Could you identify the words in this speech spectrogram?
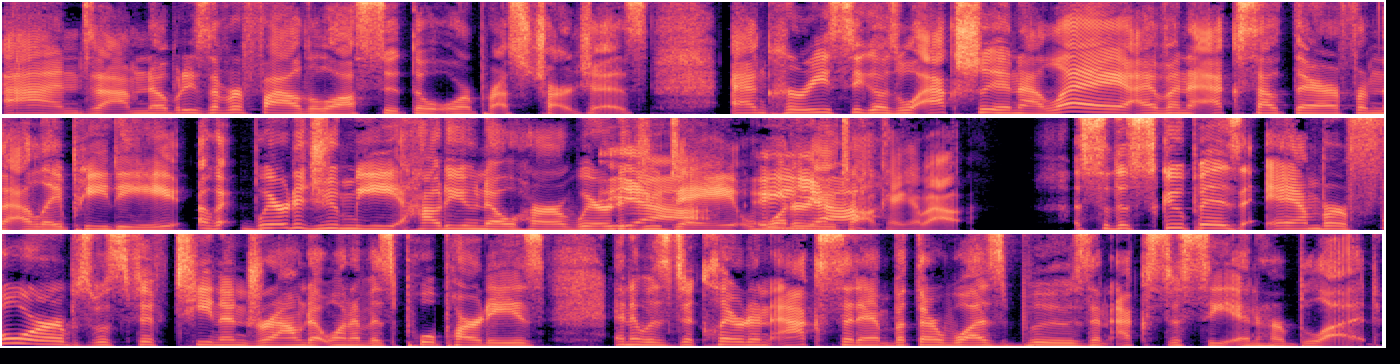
And um, nobody's ever filed a lawsuit though or press charges. And Carisi goes, Well, actually, in LA, I have an ex out there from the LAPD. Okay, where did you meet? How do you know her? Where did Yeah. you date? What are Yeah. you talking about? So the scoop is Amber Forbes was 15 and drowned at one of his pool parties, and it was declared an accident, but there was booze and ecstasy in her blood.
